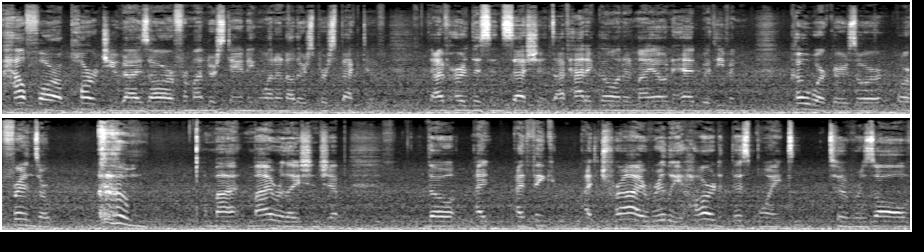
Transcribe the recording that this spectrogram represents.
how far apart you guys are from understanding one another's perspective. I've heard this in sessions. I've had it going in my own head with even coworkers or or friends or my my relationship. Though I I think I try really hard at this point to resolve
